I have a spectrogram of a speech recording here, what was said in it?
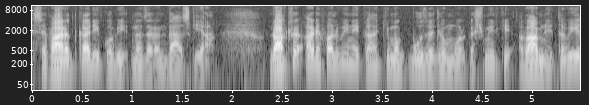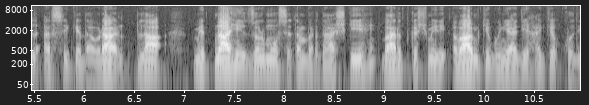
سفارتکاری کو بھی نظر انداز کیا۔ ڈاکٹر عارف الوی نے کہا کہ مقبوضہ جموں اور کشمیر کے عوام نے طویل عرصے کے دوران لا متناہی ظلم و ستم برداشت کیے ہیں۔ بھارت کشمیری عوام کی بنیادی حق خود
